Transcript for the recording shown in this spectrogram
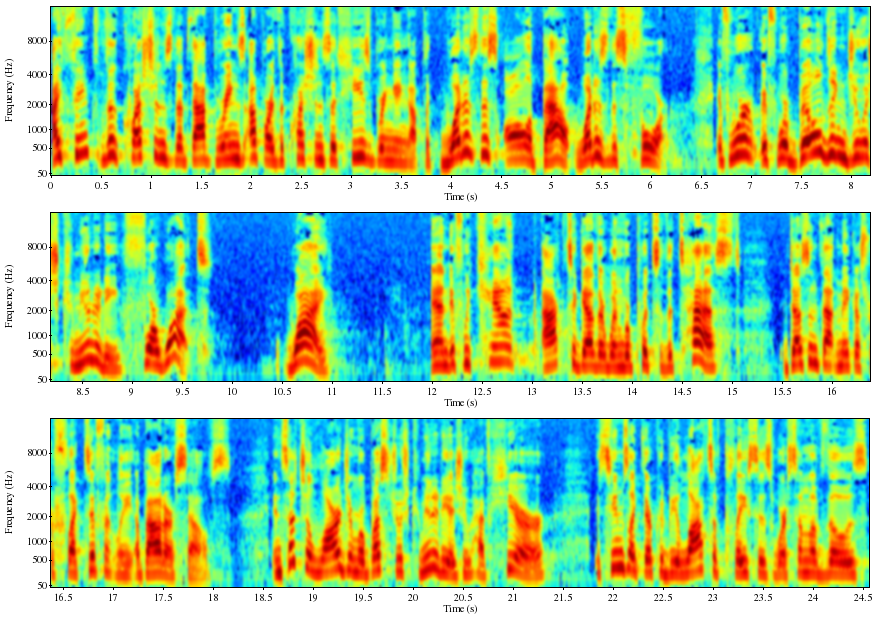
I think the questions that that brings up are the questions that he's bringing up. Like, what is this all about? What is this for? If we're, if we're building Jewish community, for what? Why? And if we can't act together when we're put to the test, doesn't that make us reflect differently about ourselves? In such a large and robust Jewish community as you have here, it seems like there could be lots of places where some of those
